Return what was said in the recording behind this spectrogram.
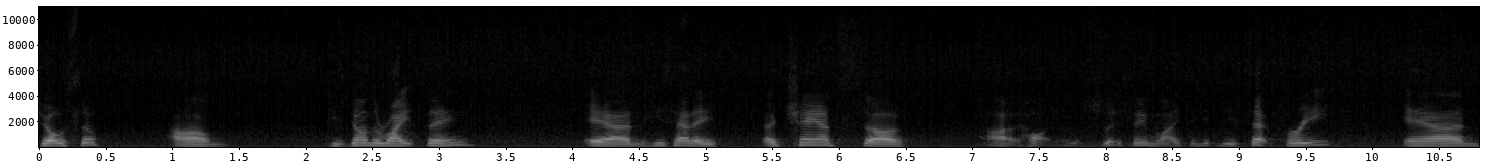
Joseph. Um, he's done the right thing, and he's had a, a chance, uh, uh, seemed like, to be set free. And,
